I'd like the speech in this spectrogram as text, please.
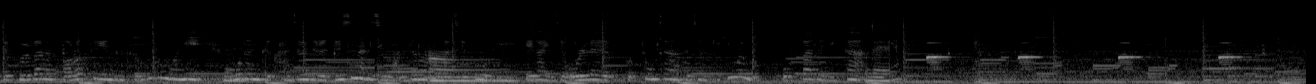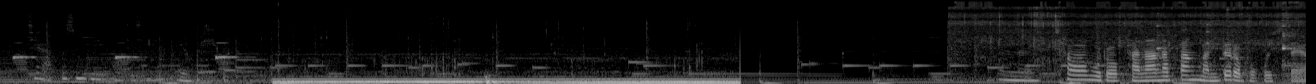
때 골반을 벌어뜨리는 그 호르몬이 네. 모든 그 관절들을 느슨하게 지금 만들어놔가지고 아, 얘가 이제 원래 보통 사람들처럼 이렇게 힘을 못, 못 받으니까 네. 제일 아프신 부위가 어디세요? 여기. 처음으로 바나나 빵 만들어 보고 있어요.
